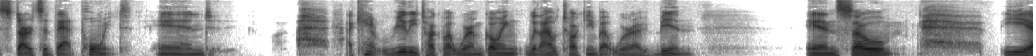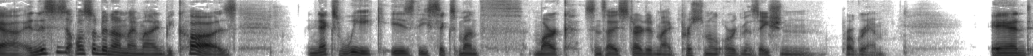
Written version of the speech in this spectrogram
starts at that point. And I can't really talk about where I'm going without talking about where I've been. And so, yeah, and this has also been on my mind because next week is the six month mark since I started my personal organization program. And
